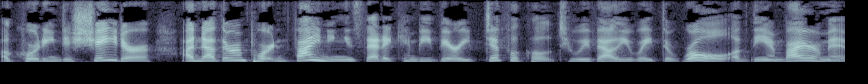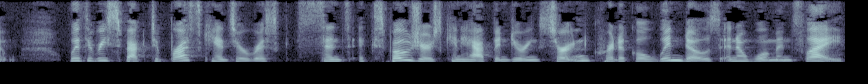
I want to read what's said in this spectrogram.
According to Schaider, another important finding is that it can be very difficult to evaluate the role of the environment with respect to breast cancer risk since exposures can happen during certain critical windows in a woman's life,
